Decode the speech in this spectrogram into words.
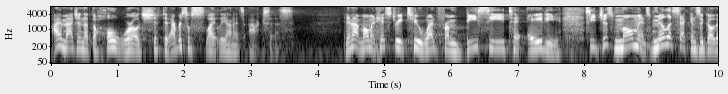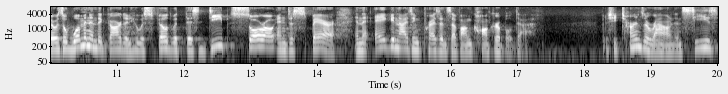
I imagine that the whole world shifted ever so slightly on its axis. And in that moment, history too went from BC to AD. See, just moments, milliseconds ago, there was a woman in the garden who was filled with this deep sorrow and despair in the agonizing presence of unconquerable death. But as she turns around and sees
